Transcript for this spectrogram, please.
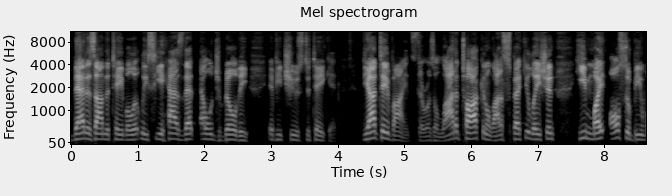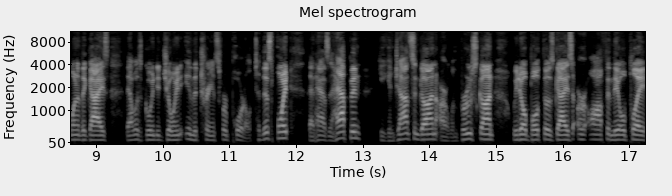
That is on the table. At least he has that eligibility if he chooses to take it. Diante Vines, there was a lot of talk and a lot of speculation. He might also be one of the guys that was going to join in the transfer portal. To this point, that hasn't happened. Keagan Johnson gone, Arland Bruce gone. We know both those guys are off and they will play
